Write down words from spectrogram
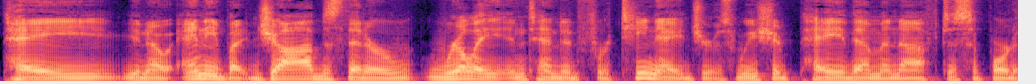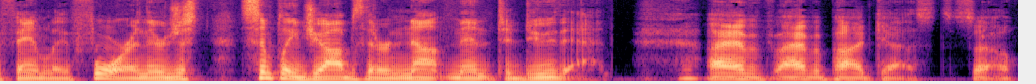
pay, you know, anybody, jobs that are really intended for teenagers, we should pay them enough to support a family of four. And they're just simply jobs that are not meant to do that. I have a, I have a podcast, so.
